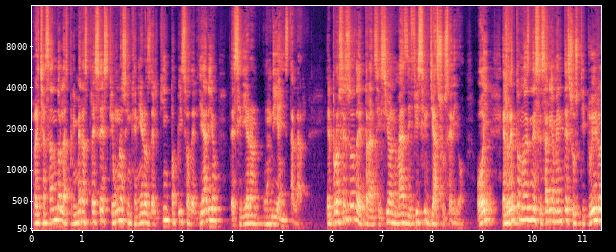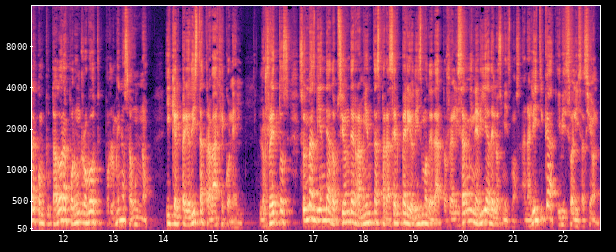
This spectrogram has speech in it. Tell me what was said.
rechazando las primeras PCs que unos ingenieros del quinto piso del diario decidieron un día instalar. El proceso de transición más difícil ya sucedió. Hoy, el reto no es necesariamente sustituir la computadora por un robot, por lo menos aún no y que el periodista trabaje con él. Los retos son más bien de adopción de herramientas para hacer periodismo de datos, realizar minería de los mismos, analítica y visualización,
